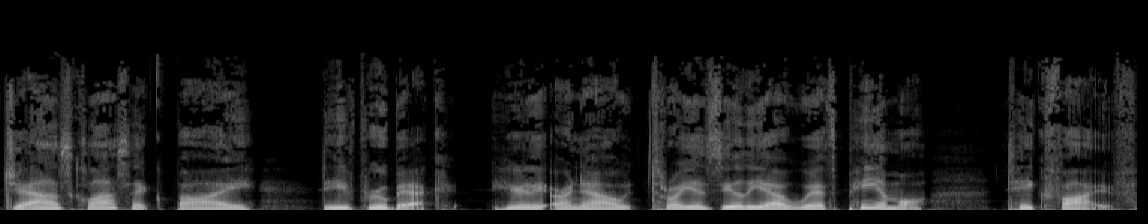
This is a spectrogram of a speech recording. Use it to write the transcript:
jazz classic by Dave Brubeck. Here they are now, Troya Zilia with Piamo, take five.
